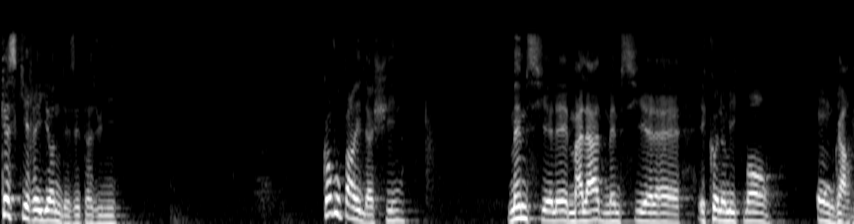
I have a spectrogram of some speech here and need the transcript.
Qu'est-ce qui rayonne des États-Unis? Quand vous parlez de la Chine, même si elle est malade, même si elle est économiquement, on garde,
